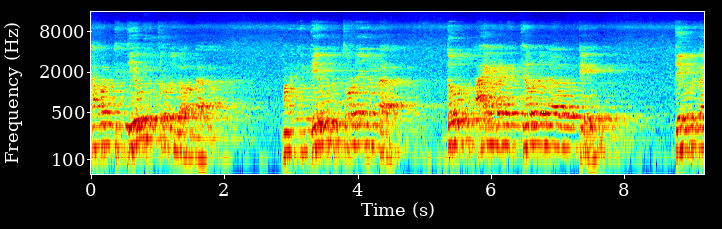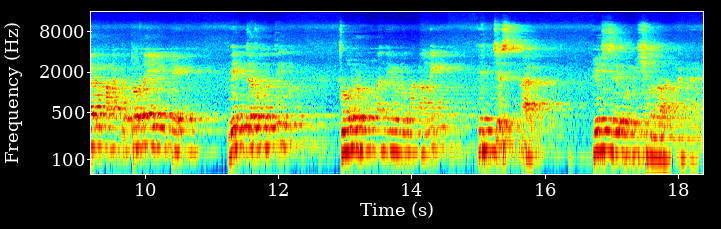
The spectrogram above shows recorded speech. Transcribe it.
కాబట్టి దేవుడు తోడుగా ఉండాలి. మనకి దేవుడు తోడై ఉండాలి. దో ఆయన కనుక దేవుడుగా ఉంటే దేవుడు కనుక మనకు తోడై ఉంటే ఏం జరుగుతుంది? తోడున్న దేవుడు మనల్ని హెచ్చిస్తాడు. ఏసేపు విషయంలో అంటున్నాడు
